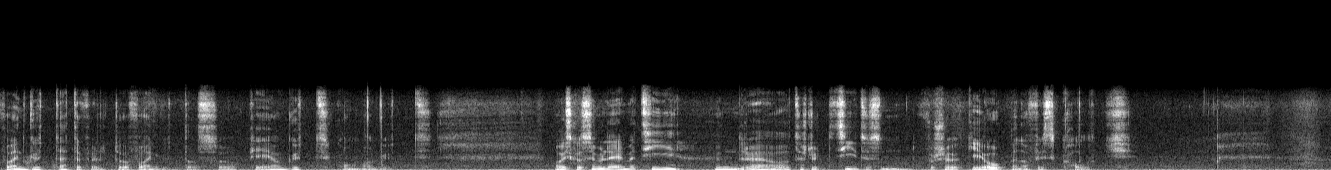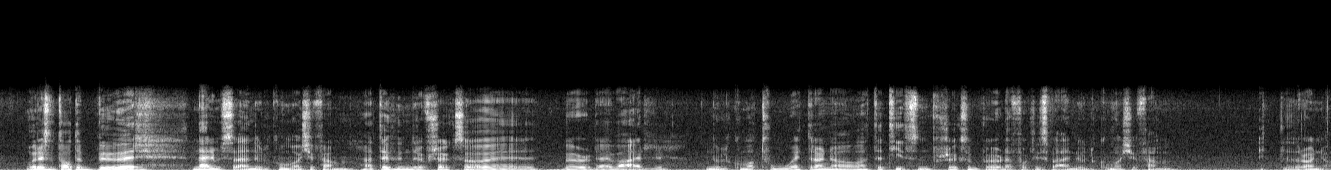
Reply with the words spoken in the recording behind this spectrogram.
få en gutt etterfølt, og få en gutt. Altså P og gutt, komma. Og vi skal simulere med 10, 100 og til slutt 10 000 forsøk i OpenOffice Calc. Og resultatet bør nærme seg 0,25. Etter 100 forsøk så eh, bør det være 0,2 et eller annet, og etter 10 000 forsøk så bør det faktisk være 0,25 et eller annet.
